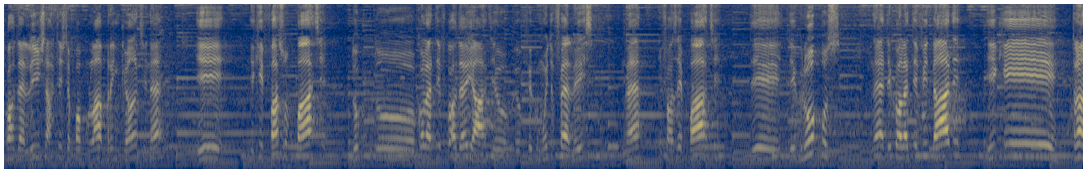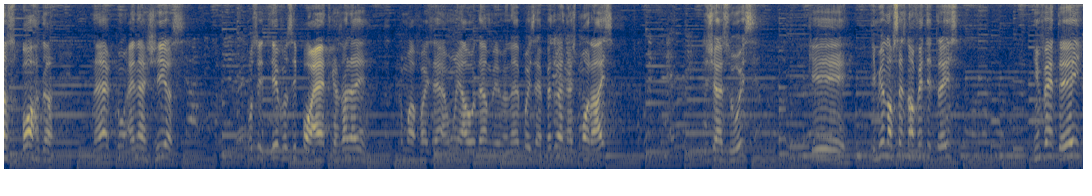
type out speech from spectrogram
cordelista, artista popular, brincante, né? E, e que faço parte do, do coletivo Cordel e Arte. Eu, eu fico muito feliz, né? Em fazer parte de, de grupos, né? De coletividade e que transborda, né? Com energias positivas e poéticas. Olha aí, como a voz é uma e a outra é a mesma, né? Pois é, Pedro Ernesto Moraes, de Jesus, que em 1993 inventei,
